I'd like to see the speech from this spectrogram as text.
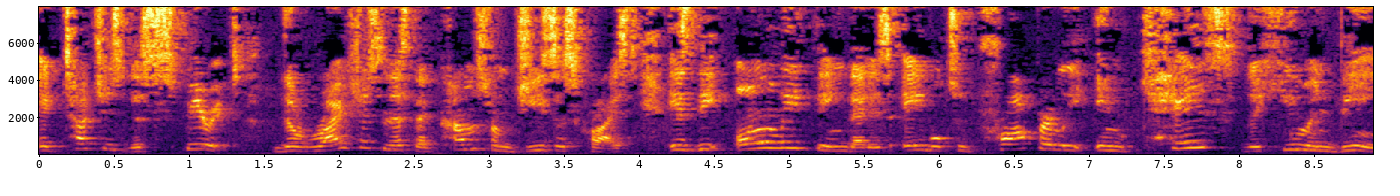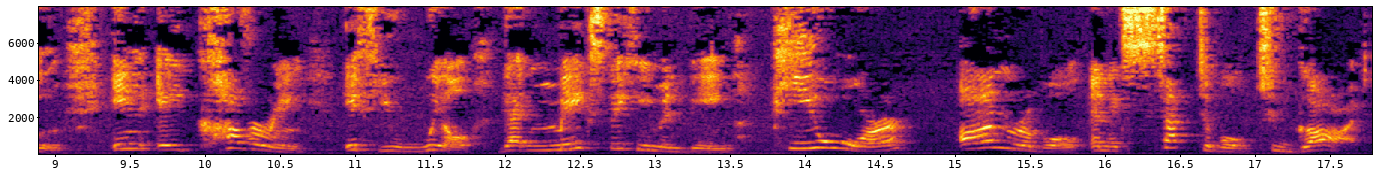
It touches the spirit. The righteousness that comes from Jesus Christ is the only thing that is able to properly encase the human being in a covering, if you will, that makes the human being pure honorable and acceptable to God.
